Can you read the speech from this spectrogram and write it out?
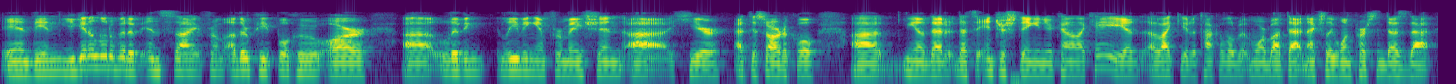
and then you get a little bit of insight from other people who are uh, living leaving information uh, here at this article. Uh, you know that that's interesting, and you're kind of like, hey, I'd, I'd like you to talk a little bit more about that. And actually, one person does that.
